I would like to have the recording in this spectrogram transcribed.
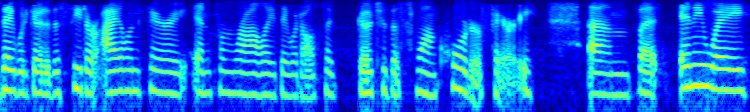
they would go to the Cedar Island Ferry, and from Raleigh, they would also go to the Swan Quarter Ferry. Um, but any way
